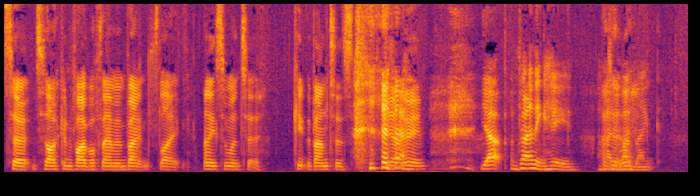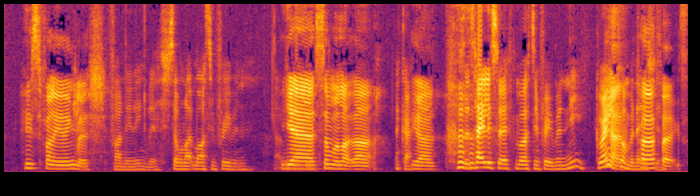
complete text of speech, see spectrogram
so so I can vibe off them and bounce. Like I need someone to keep the banters. you know what I mean? Yep. I'm trying to think who. I I've had my blank. Who's funny in English? Funny in English. Someone like Martin Freeman. That would be Yeah, someone like that. Okay. Yeah, So Taylor Swift, Martin Freeman. Yeah, great yeah, combination. Perfect.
